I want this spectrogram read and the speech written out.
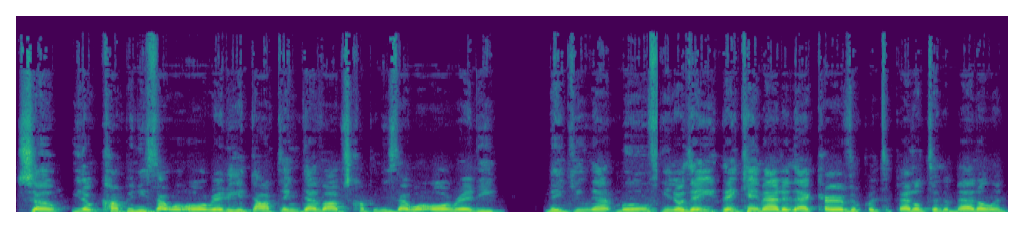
so you know companies that were already adopting devops companies that were already making that move you know they they came out of that curve and put the pedal to the metal and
